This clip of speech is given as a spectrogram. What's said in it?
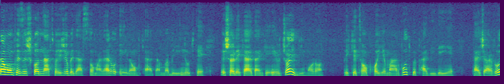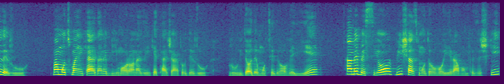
روانپزشکان نتایج به دست آمده رو اعلام کردند و به این نکته اشاره کردند که ارجای بیماران به کتابهای مربوط به پدیده تجرد روح و مطمئن کردن بیماران از اینکه تجرد روح رویداد متداولیه همه بسیار بیش از مداوای روانپزشکی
